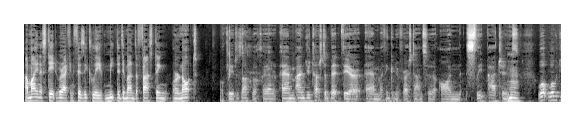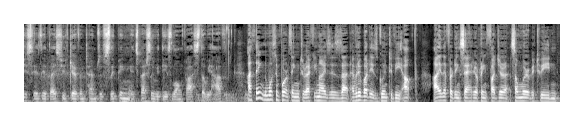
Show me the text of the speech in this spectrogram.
am I in a state where I can physically meet the demands of fasting or not. Okay, Jazakallah khair. Um, and you touched a bit there, um, I think in your first answer, on sleep patterns. Mm. What, what would you say is the advice you'd give in terms of sleeping, especially with these long fasts that we have? I think the most important thing to recognise is that everybody is going to be up either for doing Sahri or praying Fajr somewhere between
